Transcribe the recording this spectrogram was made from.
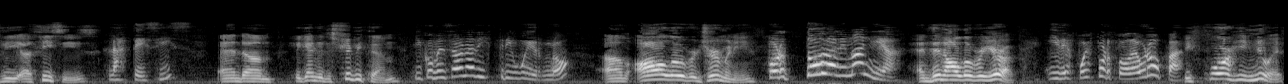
the uh, theses las tesis and um, began to distribute them y comenzaron a distribuirlo um, all over Germany por toda Alemania and then all over Europe. Y después por toda Europa. Before he knew it,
